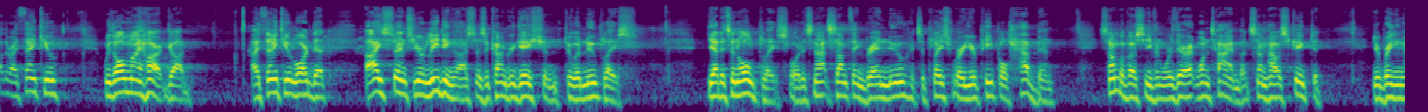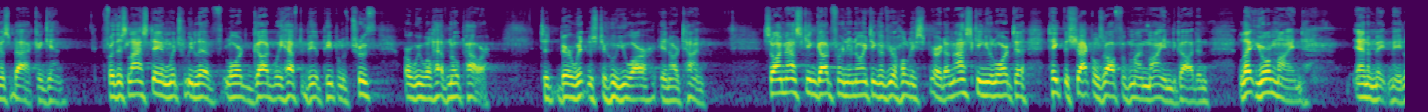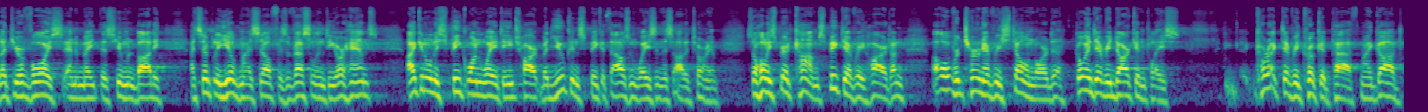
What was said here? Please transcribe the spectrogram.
Father, I thank you with all my heart, God. I thank you, Lord, that I sense you're leading us as a congregation to a new place. Yet it's an old place, Lord. It's not something brand new. It's a place where your people have been. Some of us even were there at one time, but somehow escaped it. You're bringing us back again. For this last day in which we live, Lord God, we have to be a people of truth or we will have no power to bear witness to who you are in our time. So I'm asking God for an anointing of your Holy Spirit. I'm asking you, Lord, to take the shackles off of my mind, God, and let your mind animate me. Let your voice animate this human body. I simply yield myself as a vessel into your hands. I can only speak one way to each heart, but you can speak a thousand ways in this auditorium. So, Holy Spirit, come, speak to every heart, overturn every stone, Lord. Uh, go into every darkened place, correct every crooked path, my God,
